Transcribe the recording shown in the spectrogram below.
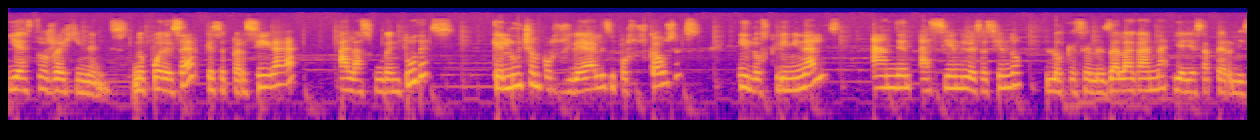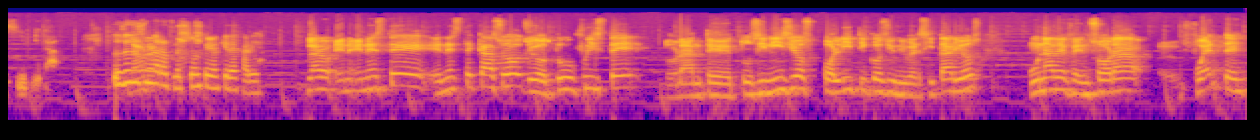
y a estos regímenes. No puede ser que se persiga a las juventudes que luchan por sus ideales y por sus causas y los criminales anden haciendo y deshaciendo lo que se les da la gana y haya esa permisividad. Entonces es una reflexión que yo aquí dejaría. Claro, en, este, en este caso, digo, tú fuiste durante tus inicios políticos y universitarios una defensora eh, fuerte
